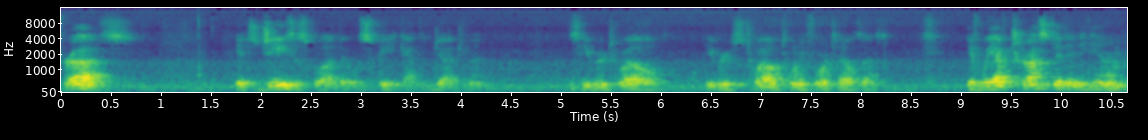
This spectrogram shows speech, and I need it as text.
For us, it's Jesus' blood that will speak at the judgment. As Hebrew 12, Hebrews 12, 24 tells us. If we have trusted in him,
